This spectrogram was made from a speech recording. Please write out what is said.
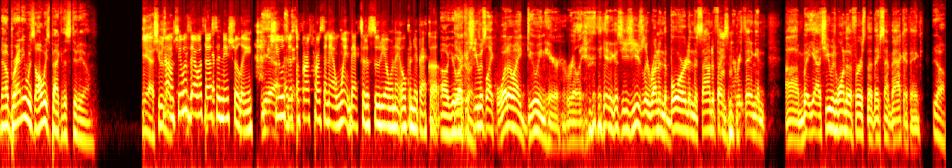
no brandy was always back at the studio Yeah, she was No, like, she was there with us initially. Yeah. she was and just the first person that went back to the studio when they opened it back up. oh you yeah, because she was like, "What am I doing here, really?" Because she's usually running the board and the sound effects and everything. And um, but yeah, she was one of the first that they sent back. I think. yeah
